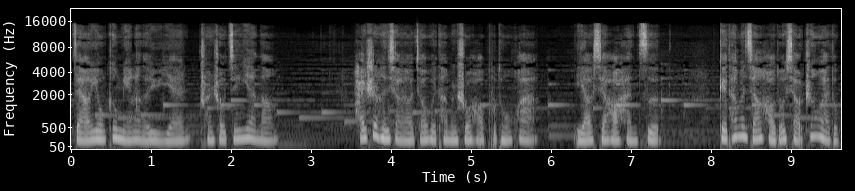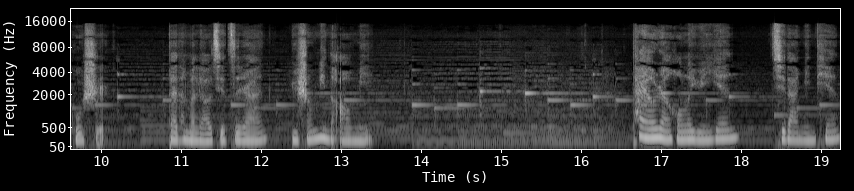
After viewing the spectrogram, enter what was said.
怎样用更明朗的语言传授经验呢？还是很想要教会他们说好普通话，也要写好汉字，给他们讲好多小镇外的故事，带他们了解自然与生命的奥秘。太阳染红了云烟。期待明天。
